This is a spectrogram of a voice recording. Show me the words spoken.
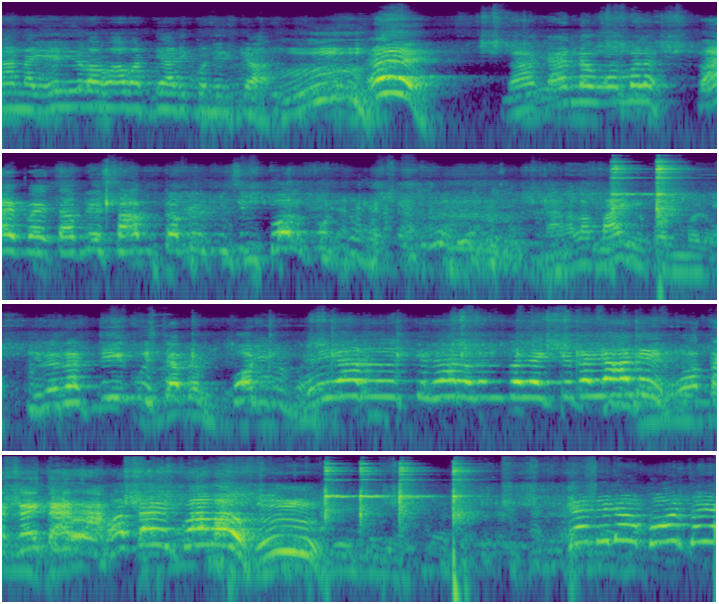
நான் எளிதாக வாவத்தை கொண்டிருக்கிறார் ஏய், நான் கண்ட உம்மல பாய் பாய் அப்படியே சாப்பிட்டு அப்படியே பிசி தோல் போட்டுருவேன் நாங்கெல்லாம் பாய்க்கு போடும் போயிடுவோம். இல்லைன்னா டீ குடிச்சிட்டு அப்படியே போட்டுருவேன் விளையாடுவதற்கு நேரம் என்பதை கிடையாது. ஒத்த கை தர்றா. மத்ததை கோபம் என்னிடம் போர் செய்ய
